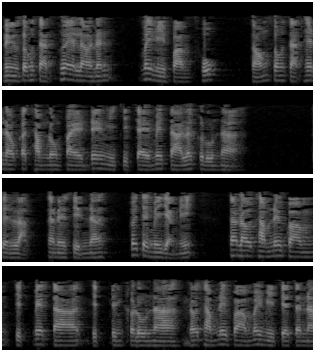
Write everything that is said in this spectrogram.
หนึ่งทรงตัดเพื่อให้เรานั้นไม่มีความทุกข์สองทรงตัดให้เรากระทำลงไปได้มีจิตใจเมตตาและกรุณา เป็นหลักถ้าในศีลนนะก็จะมีอย่างนี้ ถ้าเราทำด้วยความจิตเมตตาจิตเป็นกรุณา เราทำด้วยความไม่มีเจตนา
